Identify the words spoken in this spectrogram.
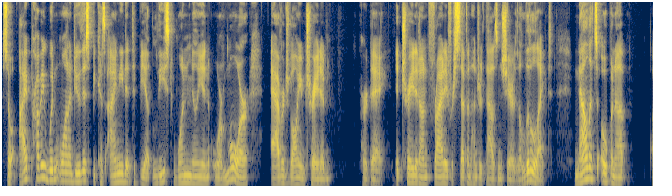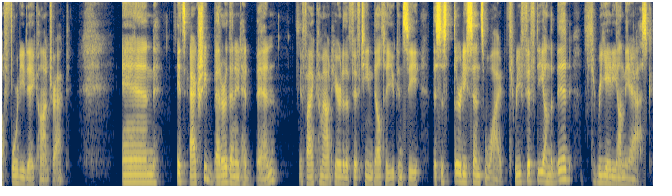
So I probably wouldn't want to do this because I need it to be at least 1 million or more average volume traded per day. It traded on Friday for 700,000 shares, a little light. Now let's open up a 40 day contract. And it's actually better than it had been. If I come out here to the 15 delta, you can see this is 30 cents wide, 350 on the bid, 380 on the ask.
